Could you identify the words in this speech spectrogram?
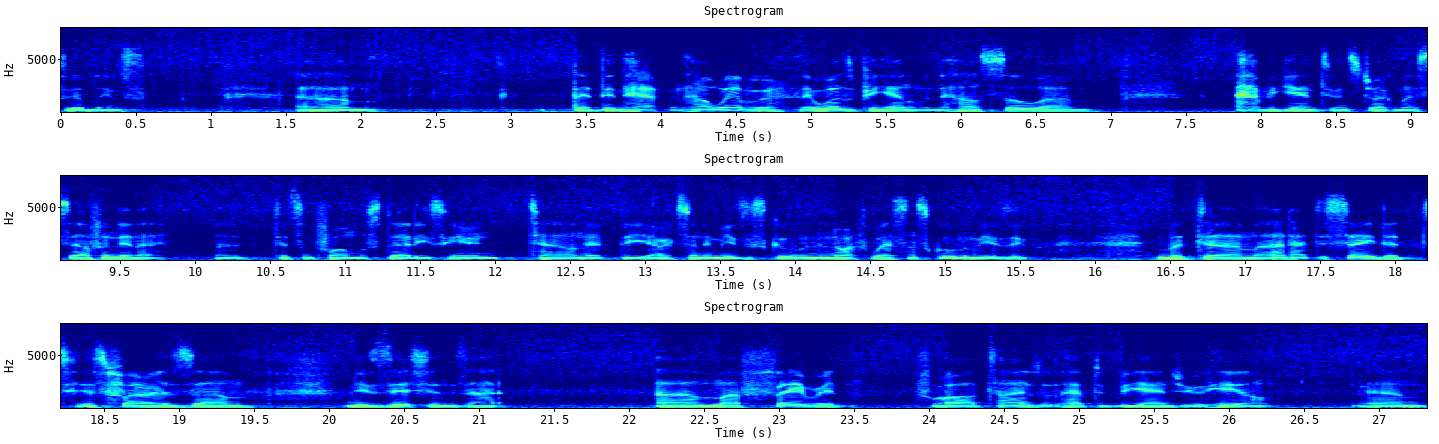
siblings. Um, that didn't happen. However, there was a piano in the house, so um, I began to instruct myself, and then I, I did some formal studies here in town at the Art Center Music School in the Northwestern School of Music. But um, I'd have to say that as far as um, musicians, I, um, my favorite for all times would have to be Andrew Hill. Um,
